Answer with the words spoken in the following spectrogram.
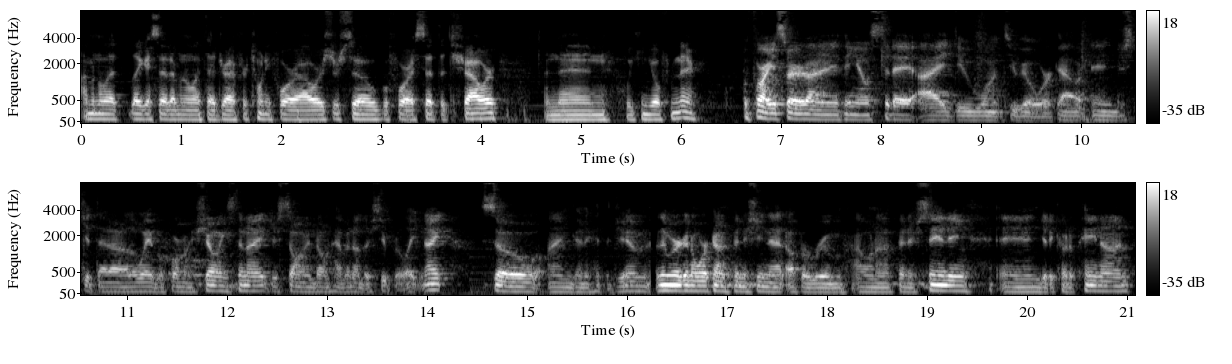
I'm gonna let, like I said, I'm gonna let that dry for 24 hours or so before I set the shower and then we can go from there. Before I get started on anything else today, I do want to go work out and just get that out of the way before my showings tonight, just so I don't have another super late night. So I'm gonna hit the gym and then we're gonna work on finishing that upper room. I wanna finish sanding and get a coat of paint on.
